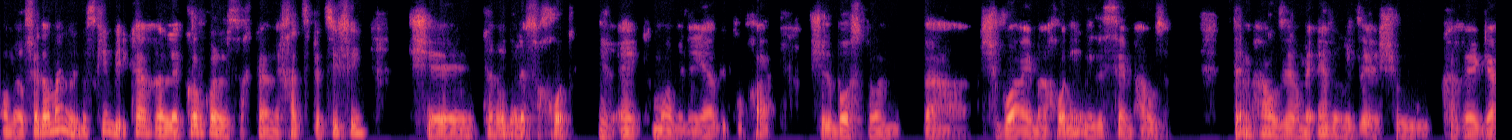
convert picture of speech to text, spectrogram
עומר פדרמן, ואני מסכים בעיקר על, קודם כל על שחקן אחד ספציפי, שכרגע לפחות נראה כמו המניה הבטוחה של בוסטון בשבועיים האחרונים, וזה סם האוזר. סם האוזר, מעבר לזה שהוא כרגע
